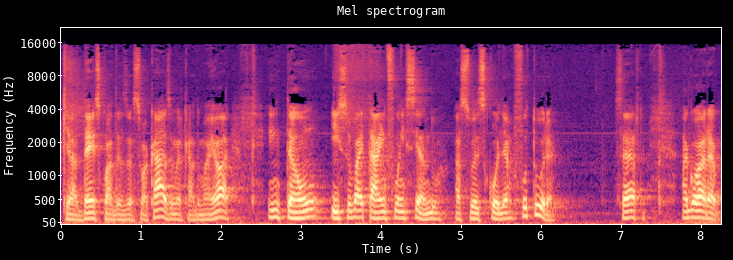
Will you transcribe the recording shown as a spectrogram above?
que é a 10 quadras da sua casa, o mercado maior, então isso vai estar tá influenciando a sua escolha futura, certo? Agora,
